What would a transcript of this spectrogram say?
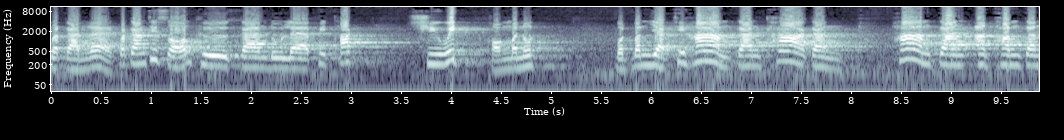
ประการแรก ประการที่สองคือการดูแลพิทักษ์ชีวิตของมนุษย์ บทบัญญัติที่ห้ามการฆ่ากัน ห้ามการอาธรรมกัน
